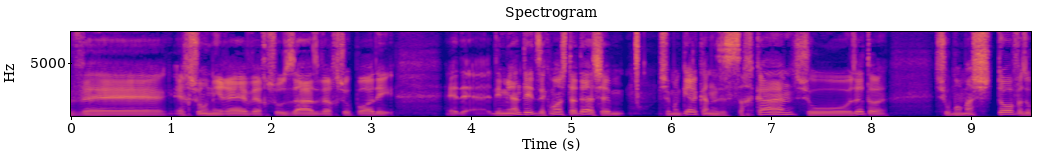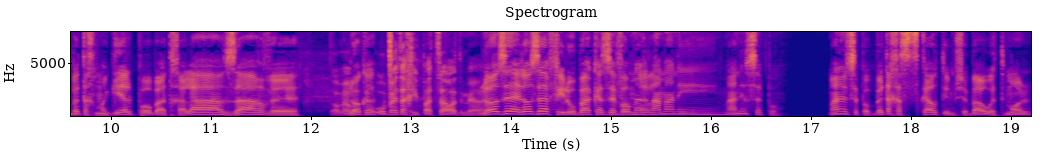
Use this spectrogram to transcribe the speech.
ואיך שהוא נראה ואיך שהוא זז ואיך שהוא פה, ד- דמיינתי את זה כמו שאתה יודע, ש- שמגיע לכאן איזה שחקן שהוא, זה, שהוא ממש טוב, אז הוא בטח מגיע לפה בהתחלה, זר, ו... אתה אומר, לא הוא בטח ייפצע עוד מעט. לא זה, לא זה אפילו, הוא בא כזה ואומר, למה אני, מה אני עושה פה? מה אני עושה פה? בטח הסקאוטים שבאו אתמול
